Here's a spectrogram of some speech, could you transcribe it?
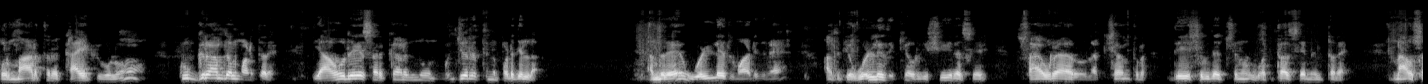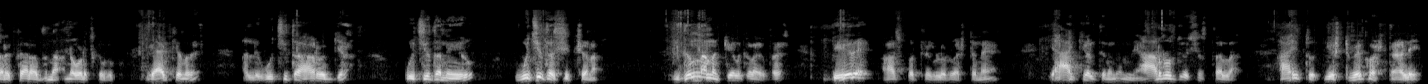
ಅವ್ರು ಮಾಡ್ತಾರೆ ಕಾಯಕಗಳು, ಕುಗ್ರಾಮದಲ್ಲಿ ಮಾಡ್ತಾರೆ. ಯಾವುದೇ ಸರ್ಕಾರದಿಂದ ಒಂದು ಮುಂಜಾಗ್ರತೆಯನ್ನು ಪಡೆದಿಲ್ಲ. ಅಂದರೆ ಒಳ್ಳೇದು ಮಾಡಿದರೆ ಅದಕ್ಕೆ ಒಳ್ಳೇದಕ್ಕೆ ಅವ್ರಿಗೆ ಶಿರಸೆ, ಸಾವಿರಾರು ಲಕ್ಷಾಂತರ ದೇಶ ವಿದೇಶ ಒತ್ತಾಸೆ ನಿಲ್ತಾರೆ. ನಾವು ಸರ್ಕಾರ ಅದನ್ನು ಅಳವಡಿಸ್ಕೋಬೇಕು. ಯಾಕೆಂದರೆ ಅಲ್ಲಿ ಉಚಿತ ಆರೋಗ್ಯ, ಉಚಿತ ನೀರು, ಉಚಿತ ಶಿಕ್ಷಣ. ಇದನ್ನ ನಾನು ಕೇಳ್ಕೊಳ್ಳುತ್ತೆ ಬೇರೆ ಆಸ್ಪತ್ರೆಗಳವರು ಅಷ್ಟೇ ಯಾಕೆ ಹೇಳ್ತೀನಿ ಅಂದ್ರೆ ನಾನು ಯಾರನ್ನೂ ದ್ವೇಷಿಸ್ತಲ್ಲ ಆಯಿತು, ಎಷ್ಟು ಬೇಕೋ ಅಷ್ಟು ತಾಳಿ.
